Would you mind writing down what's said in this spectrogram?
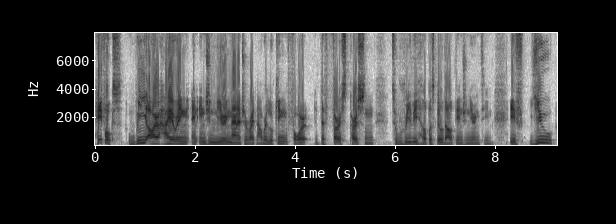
Hey folks, we are hiring an engineering manager right now. We're looking for the first person to really help us build out the engineering team. If you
